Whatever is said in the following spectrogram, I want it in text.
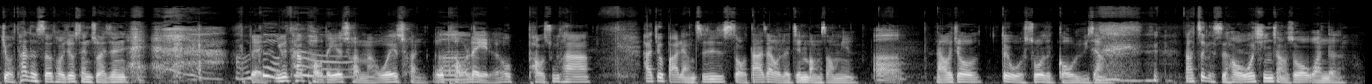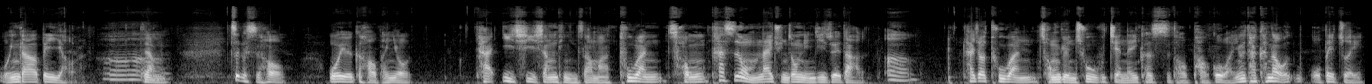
有，他的舌头就伸出来，在那对，因为他跑的也喘嘛，我也喘，我跑累了，我跑出他，他就把两只手搭在我的肩膀上面，嗯然后就对我说的狗语这样。那这个时候，我心想说，完了，我应该要被咬了。嗯，这样，这个时候，我有一个好朋友，他意气相挺，你知道吗？突然从他是我们那群中年纪最大的，嗯他就突然从远处捡了一颗石头跑过来，因为他看到我我被追，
